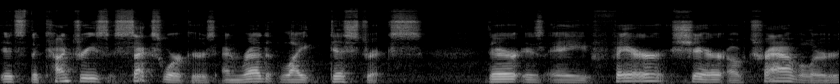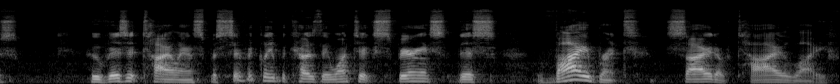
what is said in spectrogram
It's the country's sex workers and red light districts there is a fair share of travelers who visit Thailand specifically because they want to experience this vibrant side of Thai life.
